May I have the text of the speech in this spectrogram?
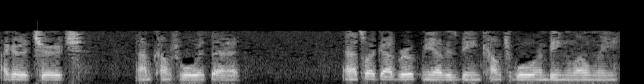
I go to church, and I'm comfortable with that." And that's what God broke me of is being comfortable and being lonely.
